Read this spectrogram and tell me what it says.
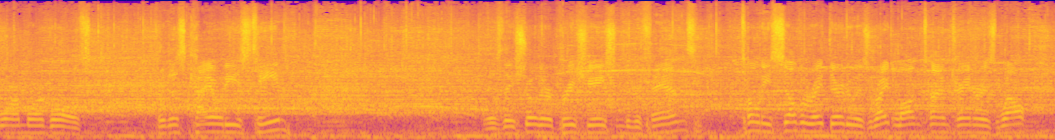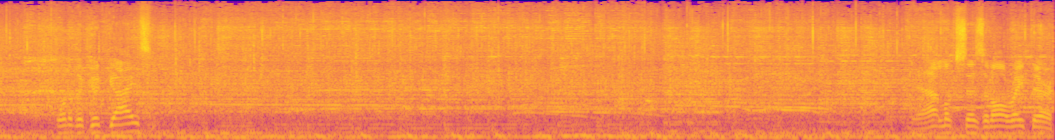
four or more goals for this Coyotes team. As they show their appreciation to the fans. Tony Silver right there to his right, longtime trainer as well. One of the good guys. That look says it all right there.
